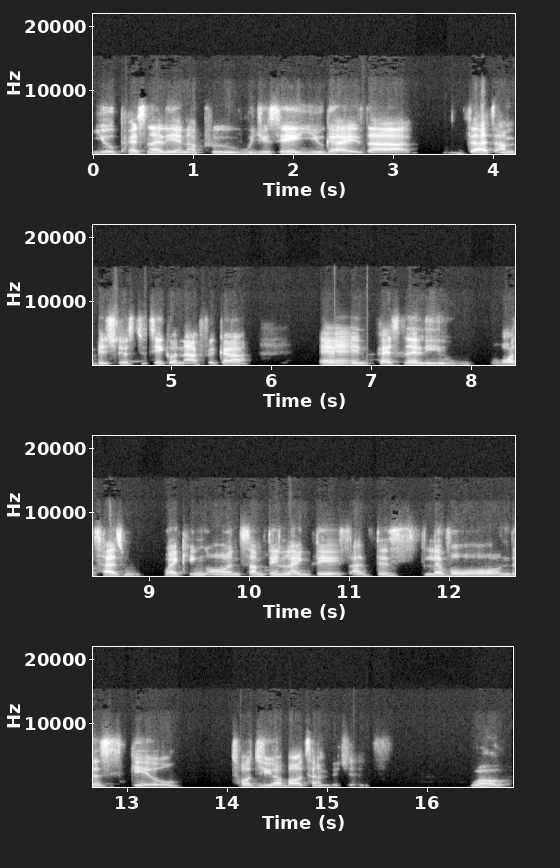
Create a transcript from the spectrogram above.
you personally and Appruve would you say you guys are that ambitious to take on africa? And personally what has working on something like this at this level on this scale taught you mm-hmm. about ambitions? Well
